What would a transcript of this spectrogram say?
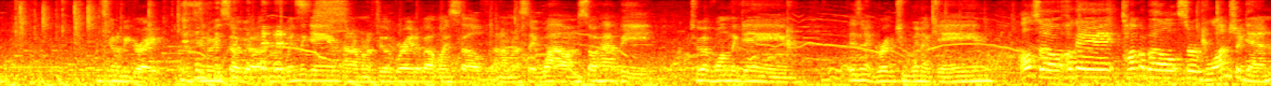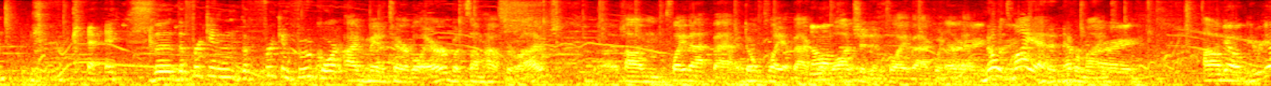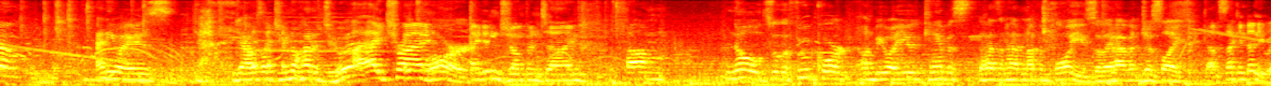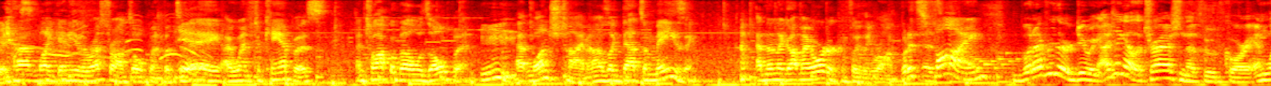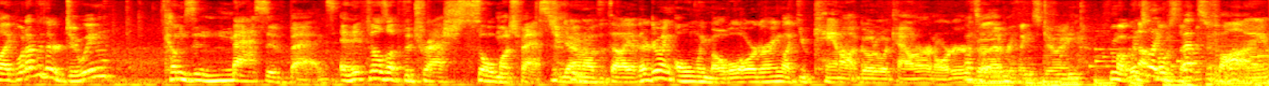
it's gonna be great. It's gonna be so good. I'm gonna win the game, and I'm gonna feel great about myself, and I'm gonna say, "Wow, I'm so happy to have won the game." Isn't it great to win a game? Also, okay, Taco Bell served lunch again. Okay. The the freaking the freaking food court. I've made a terrible error, but somehow survived. Um, play that back. Don't play it back. No, but watch it and play back when you're. Alright, No, it's my edit. Never mind. Alright. Um, Go. Here we go. Anyways, yeah, I was like, do you know how to do it? I, I tried. It's hard. I didn't jump in time. Um, No, so the food court on BYU campus hasn't had enough employees, so they haven't just like Got second anyways. had like any of the restaurants open. But today I went to campus and Taco Bell was open Mm. at lunchtime, and I was like, "That's amazing." And then they got my order completely wrong, but it's That's- fine. whatever they're doing, I take out the trash in that food court, and like whatever they're doing comes in massive bags, and it fills up the trash so much faster. Yeah, I don't know what to tell you. They're doing only mobile ordering. Like you cannot go to a counter and order. That's what everything's doing. For mo- Which not like most that's everything.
